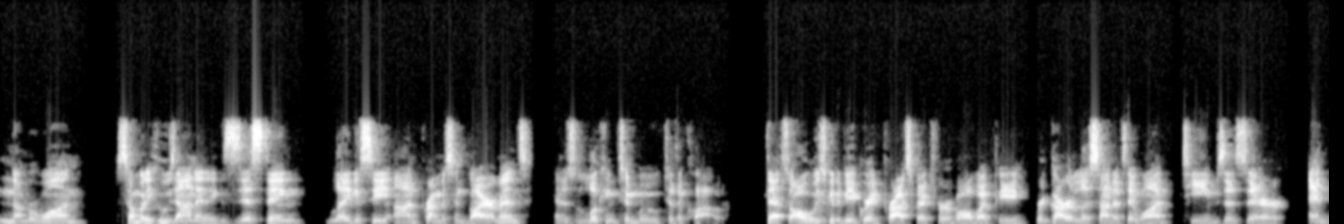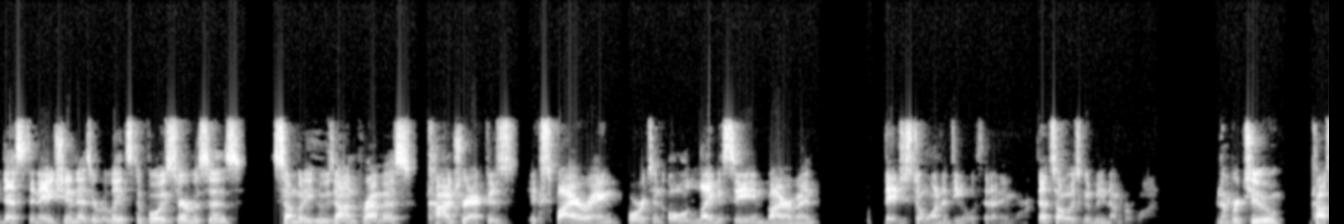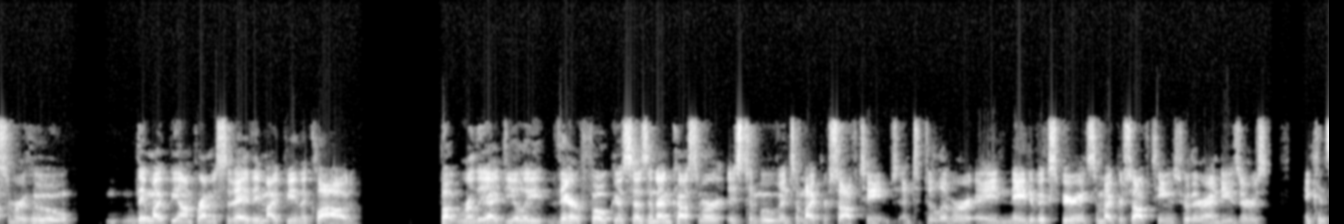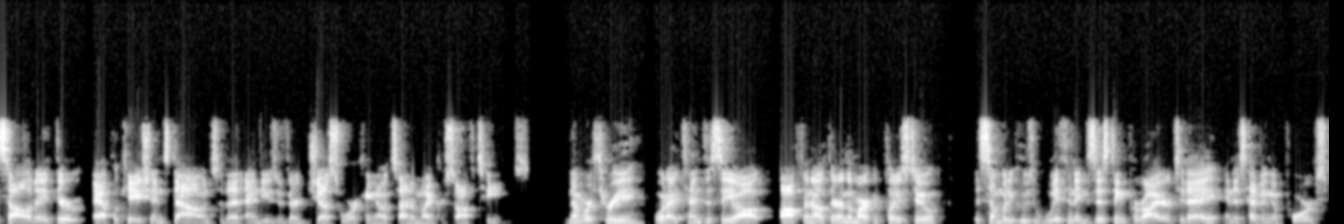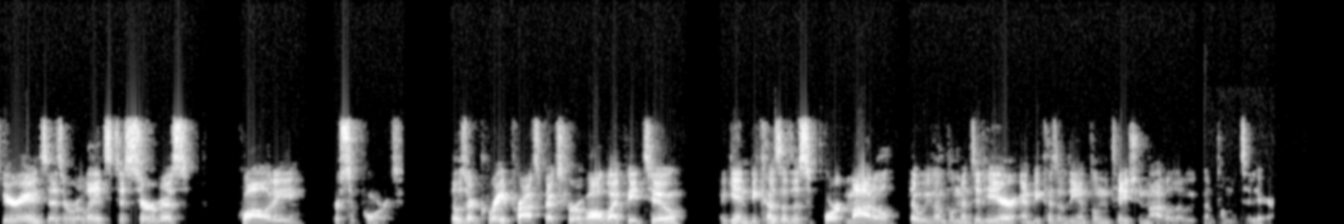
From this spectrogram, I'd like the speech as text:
number one, somebody who's on an existing legacy on premise environment and is looking to move to the cloud. That's always going to be a great prospect for Evolve IP, regardless on if they want Teams as their end destination as it relates to voice services. Somebody who's on premise, contract is expiring, or it's an old legacy environment. They just don't want to deal with it anymore. That's always going to be number one. Number two, customer who they might be on premise today, they might be in the cloud, but really ideally, their focus as an end customer is to move into Microsoft Teams and to deliver a native experience to Microsoft Teams for their end users and consolidate their applications down so that end users are just working outside of Microsoft Teams. Number three, what I tend to see often out there in the marketplace too is somebody who's with an existing provider today and is having a poor experience as it relates to service, quality, or support. Those are great prospects for Evolve IP too. Again, because of the support model that we've implemented here and because of the implementation model that we've implemented here.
